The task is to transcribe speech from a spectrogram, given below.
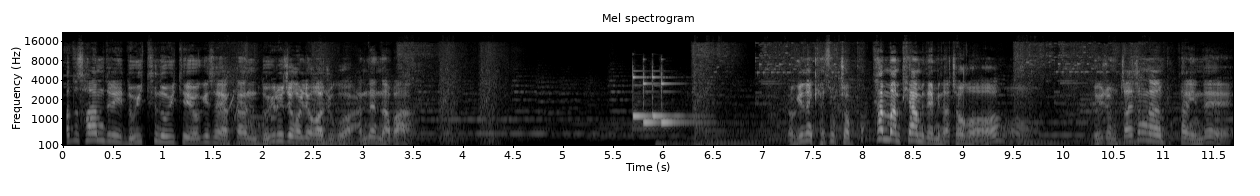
하도 사람들이 노히트 노히트 여기서 약간 노이로제 걸려가지고 안 냈나봐. 여기는 계속 저 폭탄만 피하면 됩니다. 저거. 어. 여기 좀 짜증나는 폭탄인데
